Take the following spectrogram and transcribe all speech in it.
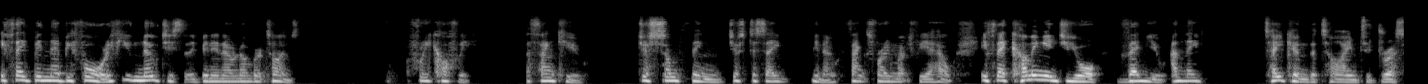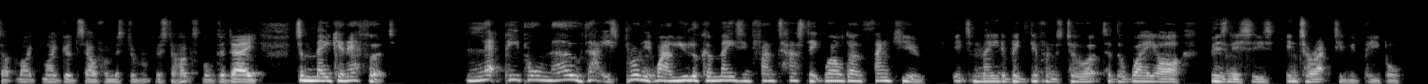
if they've been there before if you've noticed that they've been in there a number of times free coffee a thank you just something just to say you know, thanks very much for your help. If they're coming into your venue and they've taken the time to dress up like my good self and Mr. Mr. Huxtable today to make an effort, let people know that is brilliant. Wow, you look amazing, fantastic, well done, thank you. It's made a big difference to uh, to the way our business is interacting with people.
